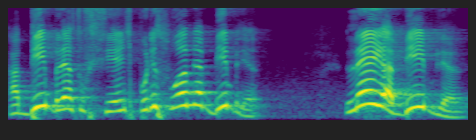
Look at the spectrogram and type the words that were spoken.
A Bíblia é suficiente, por isso ame a Bíblia. Leia a Bíblia,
